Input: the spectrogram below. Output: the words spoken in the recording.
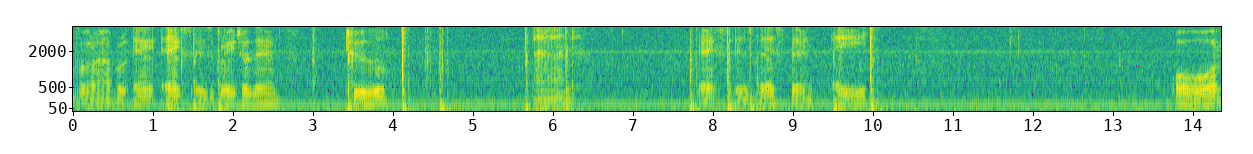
variable a, x is greater than 2 and x is less than 8 or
